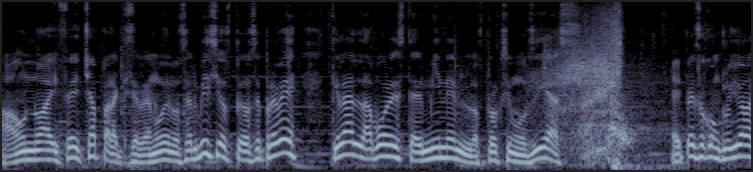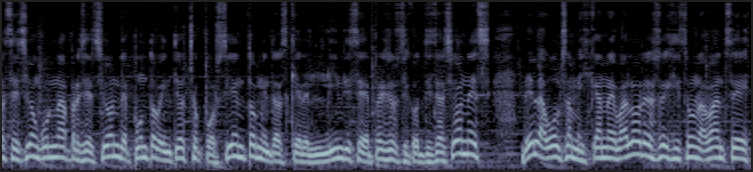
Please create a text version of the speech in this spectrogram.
Aún no hay fecha para que se reanuden los servicios, pero se prevé que las labores terminen en los próximos días. El peso concluyó la sesión con una apreciación de 0.28%, mientras que el índice de precios y cotizaciones de la Bolsa Mexicana de Valores registró un avance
